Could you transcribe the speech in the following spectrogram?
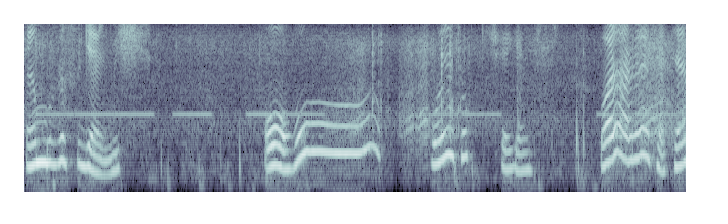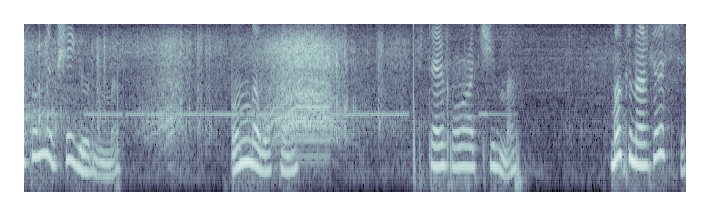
Hem burası gelmiş. Oho. Bu oyuna çok şey gelmiştir. Bu arada arkadaşlar telefonda bir şey gördüm ben. Onu da bakalım. Telefonu açayım ben. Bakın arkadaşlar.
